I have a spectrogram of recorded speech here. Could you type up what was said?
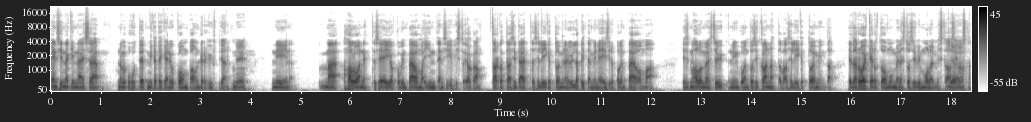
ensinnäkin näissä, no me puhuttiin, että mikä tekee niin compounder-yhtiön, Niin, niin mä haluan, että se ei ole kovin pääoma-intensiivistä, joka tarkoittaa sitä, että se liiketoiminnan ylläpitäminen ei sido paljon pääomaa. Ja sitten mä haluan myös, että se niin kuin on tosi kannattavaa se liiketoiminta. Ja tämä ROE kertoo mun mielestä tosi hyvin molemmista Joo. asioista.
